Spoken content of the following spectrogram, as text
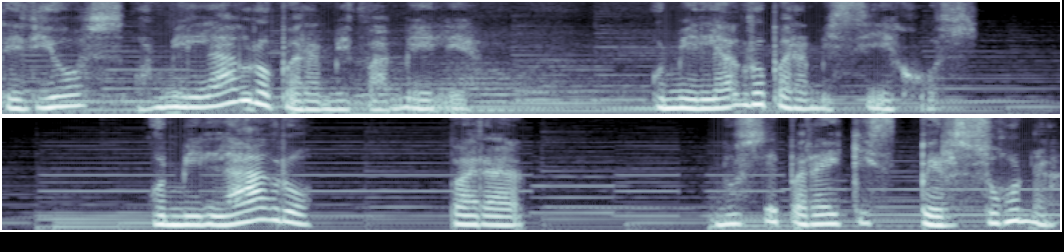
de Dios un milagro para mi familia, un milagro para mis hijos, un milagro para, no sé, para X persona.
